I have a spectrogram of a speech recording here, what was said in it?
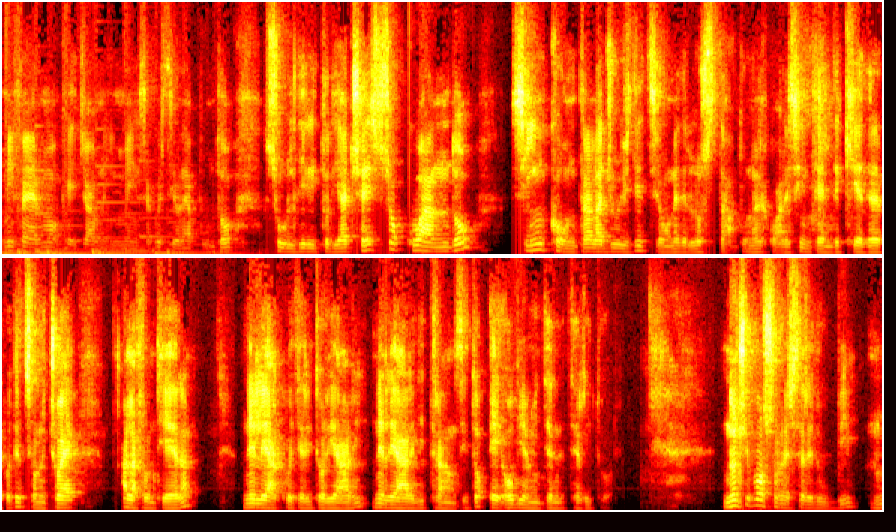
Mi fermo che è già un'immensa questione appunto sul diritto di accesso quando si incontra la giurisdizione dello Stato nel quale si intende chiedere protezione, cioè alla frontiera, nelle acque territoriali, nelle aree di transito e ovviamente nel territorio. Non ci possono essere dubbi mh,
